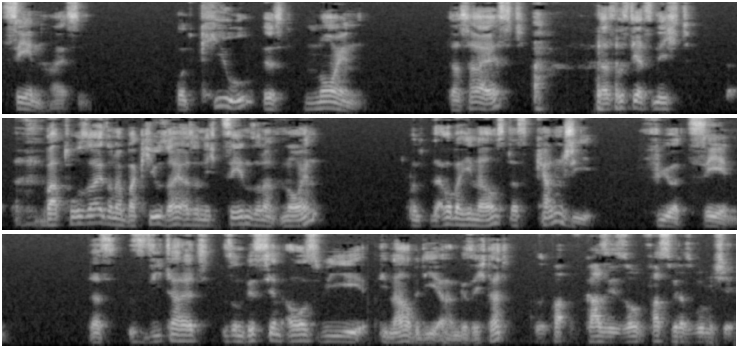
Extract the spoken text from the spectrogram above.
10 heißen. Und Q ist 9. Das heißt, das ist jetzt nicht Batosai, sondern Bakyusai, also nicht zehn, sondern neun. Und darüber hinaus das Kanji für zehn. Das sieht halt so ein bisschen aus wie die Narbe, die er am Gesicht hat. Also qua- quasi so fast wie das römische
